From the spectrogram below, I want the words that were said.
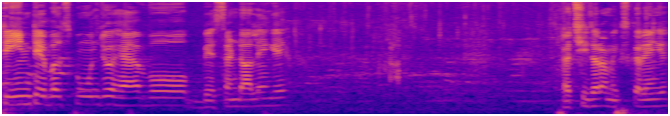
तीन टेबलस्पून जो है वो बेसन डालेंगे। अच्छी तरह मिक्स करेंगे।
